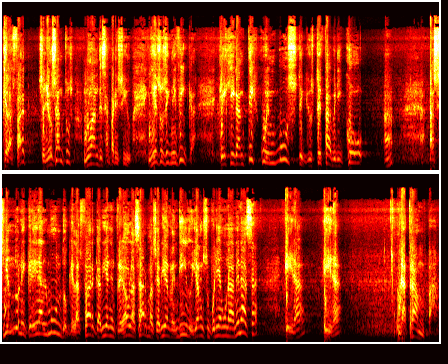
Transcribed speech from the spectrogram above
que las FARC, señor Santos, no han desaparecido. Y eso significa que el gigantesco embuste que usted fabricó, ¿ah? haciéndole creer al mundo que las FARC habían entregado las armas, se habían rendido y ya no suponían una amenaza, era, era una trampa.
